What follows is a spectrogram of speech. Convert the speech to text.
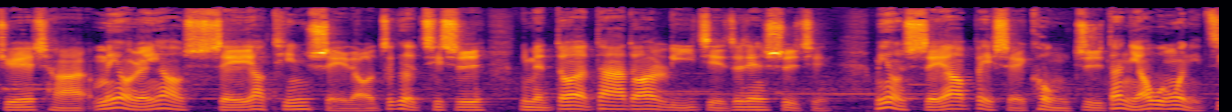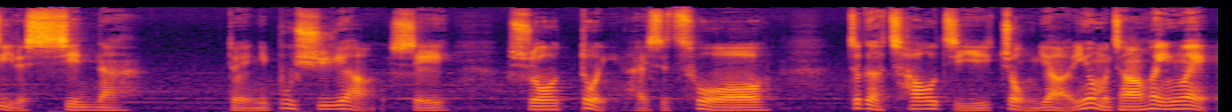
觉察，没有人要谁要听谁的哦。这个其实你们都要，大家都要理解这件事情。没有谁要被谁控制，但你要问问你自己的心呐。对你不需要谁说对还是错哦。这个超级重要，因为我们常常会因为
